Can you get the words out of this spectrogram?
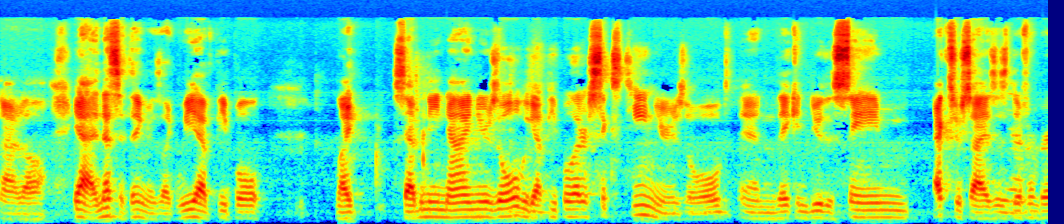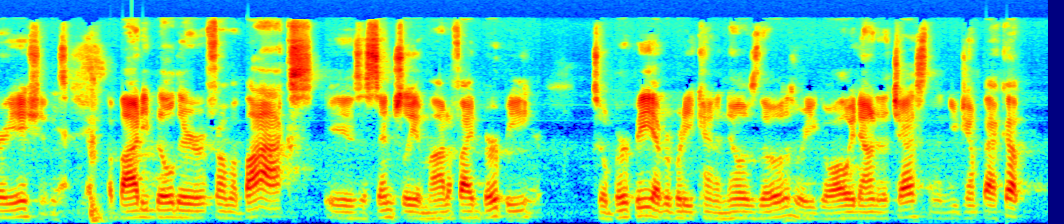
not at all. Yeah, and that's the thing is like we have people like 79 years old. We got people that are 16 years old, and they can do the same exercises, Yeah. different variations. A bodybuilder from a box is essentially a modified burpee. Yeah. So burpee, everybody kind of knows those, where you go all the way down to the chest and then you jump back up.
